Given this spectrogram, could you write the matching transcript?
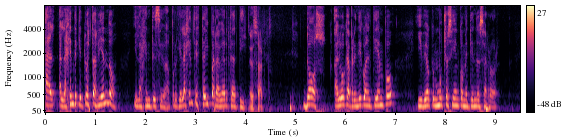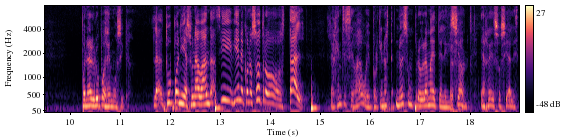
a, a la gente que tú estás viendo y la gente se va, porque la gente está ahí para verte a ti. Exacto. Dos, algo que aprendí con el tiempo y veo que muchos siguen cometiendo ese error. Poner grupos de música. La- tú ponías una banda, sí, viene con nosotros, tal. La gente se va, güey, porque no, está- no es un programa de televisión, Exacto. es redes sociales.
